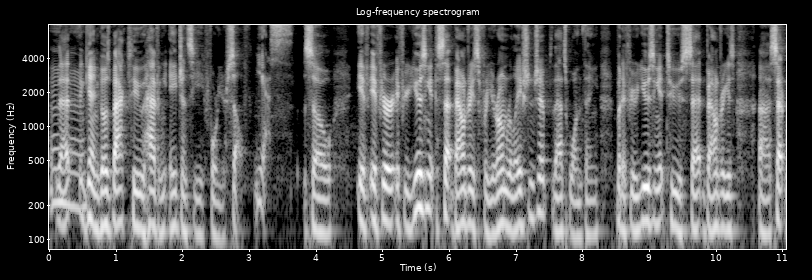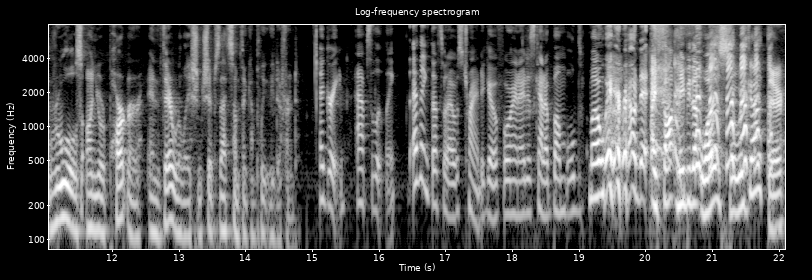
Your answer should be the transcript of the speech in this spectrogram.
That again goes back to having agency for yourself. yes. So if, if you're if you're using it to set boundaries for your own relationship, that's one thing. But if you're using it to set boundaries, uh, set rules on your partner and their relationships, that's something completely different. Agreed. Absolutely. I think that's what I was trying to go for, and I just kind of bumbled my way around it. I thought maybe that was. But we got there.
